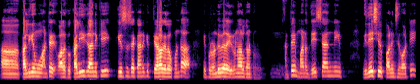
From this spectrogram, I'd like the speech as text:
ఆ, కలియుగము అంటే వాళ్ళకు కలియుగానికి క్రీస్తు శకానికి తేడా తెలవకుండా ఇప్పుడు రెండు వేల ఇరవై నాలుగు అంటున్నారు. అంటే మన దేశాన్ని విదేశీయులు పాలించిన కాబట్టి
